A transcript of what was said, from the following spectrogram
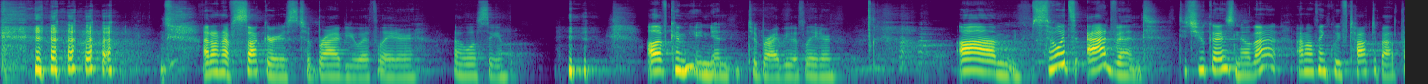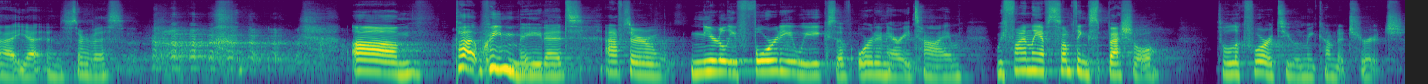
I don't have suckers to bribe you with later, but we'll see. I'll have communion to bribe you with later. Um, so it's Advent. Did you guys know that? I don't think we've talked about that yet in the service. um, but we made it. After nearly 40 weeks of ordinary time, we finally have something special to look forward to when we come to church.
